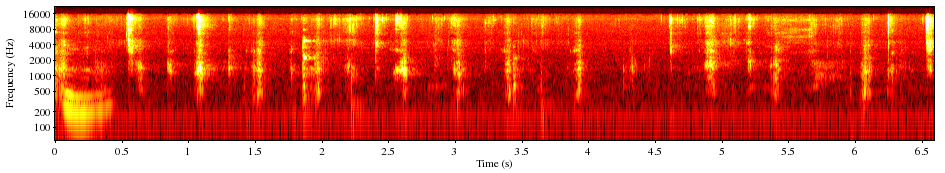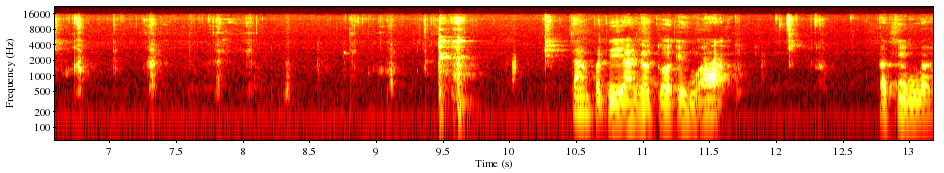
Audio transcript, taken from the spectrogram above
ตั้งปฏิญาณกับตัวเองว่าจะกินมา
